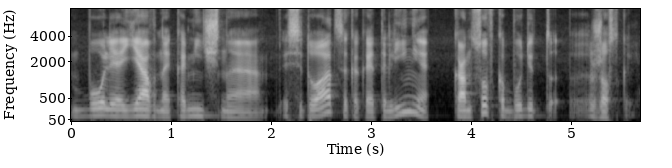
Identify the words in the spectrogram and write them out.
более явная комичная ситуация, какая-то линия, концовка будет жесткой.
